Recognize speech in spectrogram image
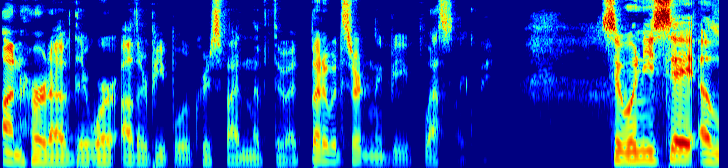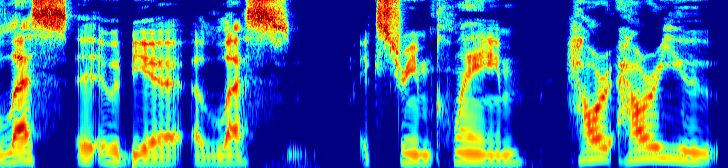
unheard of. There were other people who crucified and lived through it, but it would certainly be less likely. So when you say a less, it it would be a, a less extreme claim. How are how are you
